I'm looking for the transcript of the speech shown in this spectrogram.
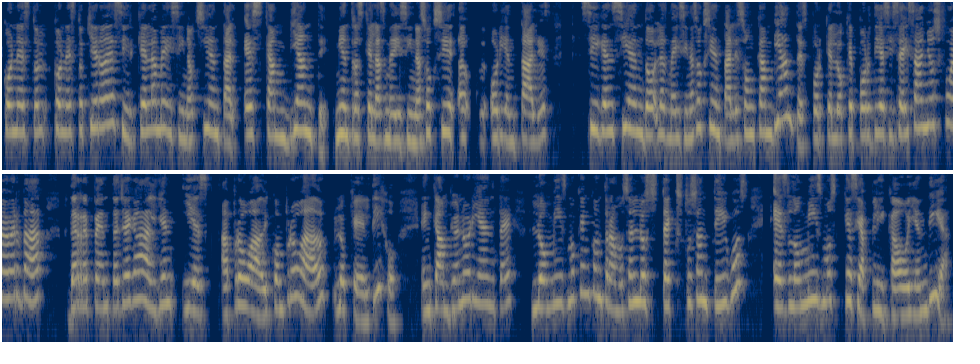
con esto, con esto quiero decir que la medicina occidental es cambiante, mientras que las medicinas eh, orientales siguen siendo, las medicinas occidentales son cambiantes, porque lo que por 16 años fue verdad, de repente llega alguien y es aprobado y comprobado lo que él dijo. En cambio, en Oriente, lo mismo que encontramos en los textos antiguos es lo mismo que se aplica hoy en día.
